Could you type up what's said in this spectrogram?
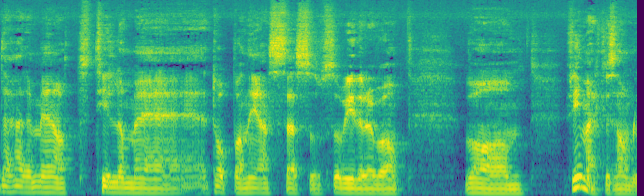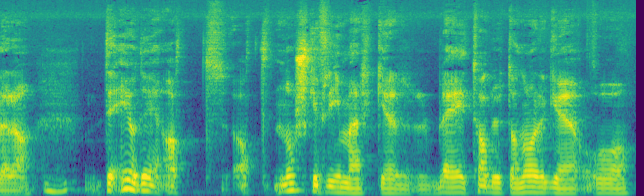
det her med at til og med toppene i SS og så videre var, var frimerkesamlere. Det er jo det at, at norske frimerker ble tatt ut av Norge og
